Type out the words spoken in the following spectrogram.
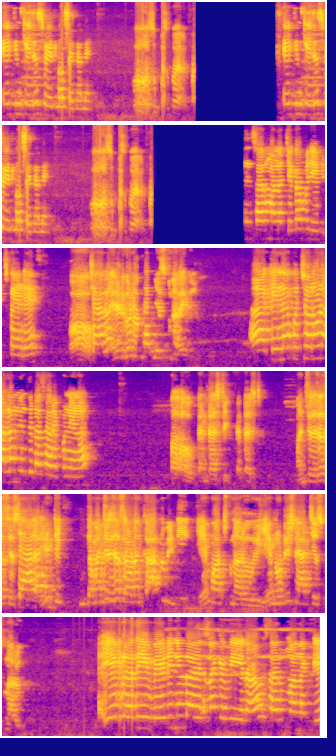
eighteen kgs weight loss అయినానే ఓ super super eighteen kgs weight loss అయినానే ఓ సూపర్ సూపర్ సార్ మన చెకప్ చేయించుకోండి. వావ్ చాలా చేసుకున్నారు అయితే ఆ, కింద కూర్చొని కూడా అన్నం తింటున్నా సార్ ఇప్పుడు నేను. ఫెంటాస్టిక్ ఫెంటాస్టిక్ మంచి రిజల్ట్స్ చాలా. తీసుకున్నారు ఏంటి? ఇంత మంచి రిజల్ట్స్ రావడానికి కారణం ఏంటి? ఏం మార్చుకున్నారు? ఏం న్యూట్రిషన్ యాడ్ చేసుకున్నారు? ఇప్పుడు అది వేడి నీళ్ళు నాకు అవి రావు సార్ మనకి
